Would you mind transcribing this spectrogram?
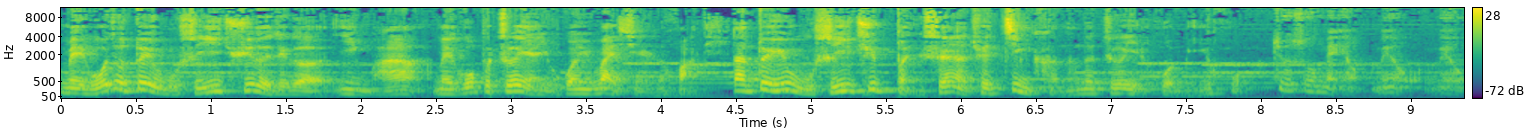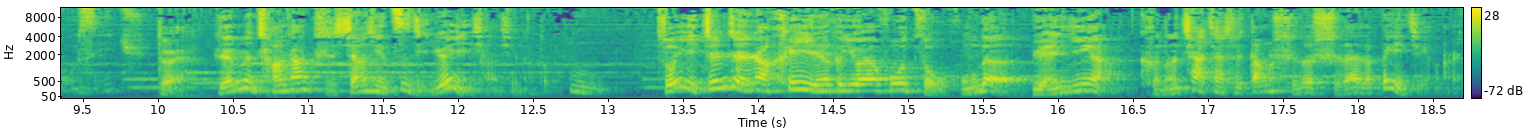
美国就对五十一区的这个隐瞒啊，美国不遮掩有关于外星人的话题，但对于五十一区本身啊，却尽可能的遮掩或迷惑，就说没有，没有，没有五十一区。对，人们常常只相信自己愿意相信的东西。嗯。所以，真正让黑衣人和 UFO 走红的原因啊，可能恰恰是当时的时代的背景而已。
